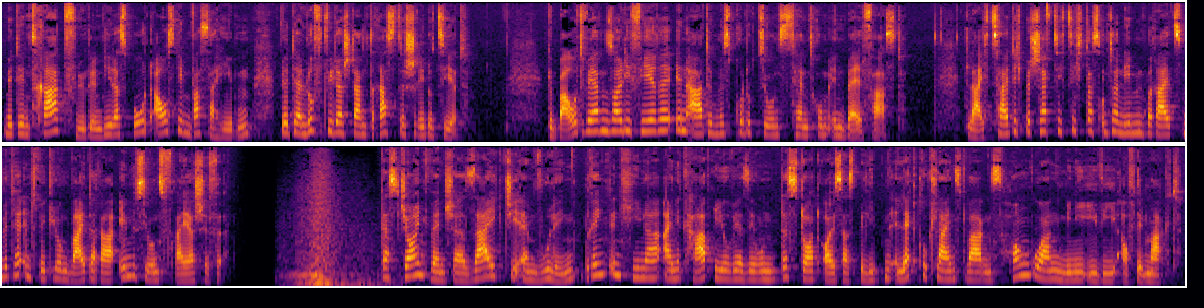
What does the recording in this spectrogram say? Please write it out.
Mit den Tragflügeln, die das Boot aus dem Wasser heben, wird der Luftwiderstand drastisch reduziert. Gebaut werden soll die Fähre in Artemis Produktionszentrum in Belfast. Gleichzeitig beschäftigt sich das Unternehmen bereits mit der Entwicklung weiterer emissionsfreier Schiffe. Das Joint Venture SAIC GM Wuling bringt in China eine Cabrio-Version des dort äußerst beliebten Elektrokleinstwagens Hongguang Mini EV auf den Markt.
